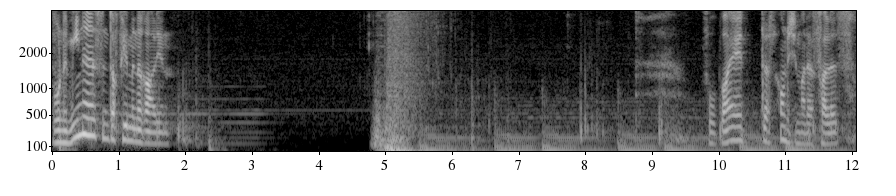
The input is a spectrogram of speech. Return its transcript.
Wo eine Mine ist, sind doch viel Mineralien. Wobei das auch nicht immer der Fall ist.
